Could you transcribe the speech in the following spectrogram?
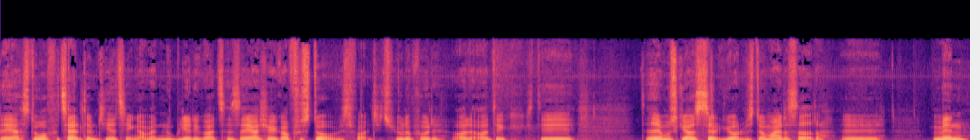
da jeg stod og fortalte dem de her ting om, at nu bliver det godt, så sagde jeg også, at jeg kan godt forstå, hvis folk de tvivler på det. Og, og det, det, det havde jeg måske også selv gjort, hvis det var mig, der sad der. Øh, men,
